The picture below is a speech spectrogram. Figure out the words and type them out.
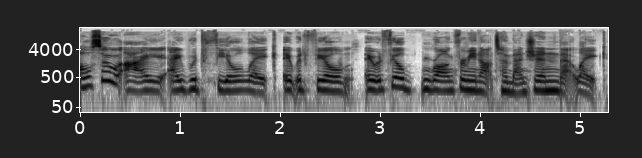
Also, I I would feel like it would feel it would feel wrong for me not to mention that like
